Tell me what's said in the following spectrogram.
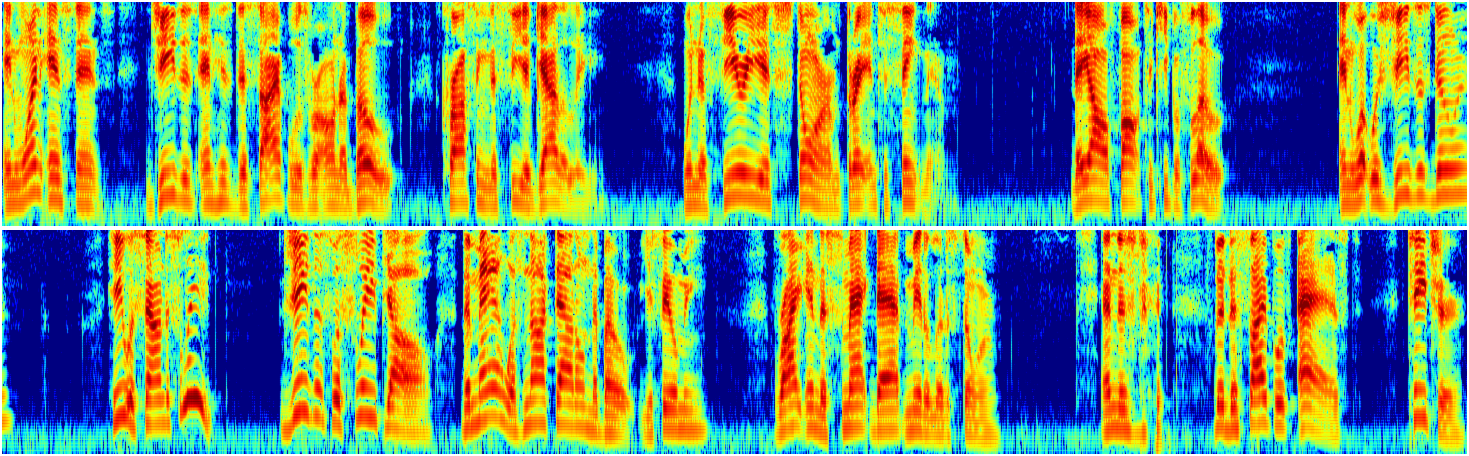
In one instance, Jesus and his disciples were on a boat crossing the Sea of Galilee when a furious storm threatened to sink them. They all fought to keep afloat. And what was Jesus doing? He was sound asleep. Jesus was asleep, y'all. The man was knocked out on the boat. You feel me? right in the smack dab middle of the storm. And this, the disciples asked, Teacher,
